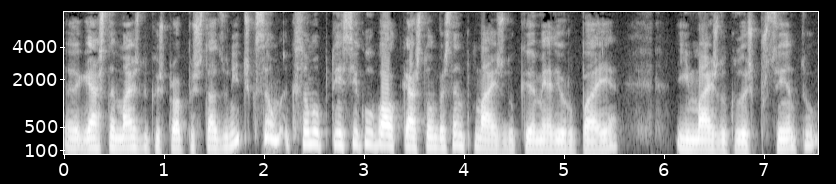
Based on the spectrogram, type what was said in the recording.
uh, gasta mais do que os próprios Estados Unidos, que são, que são uma potência global, que gastam bastante mais do que a média europeia e mais do que 2%,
